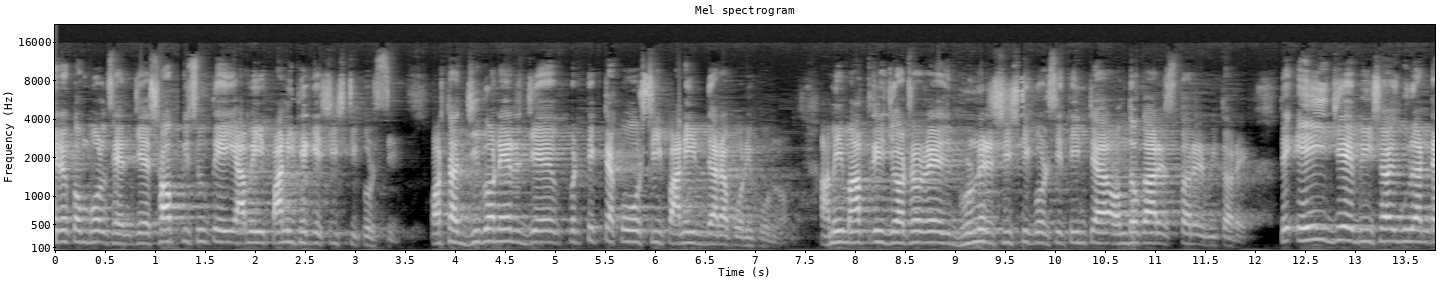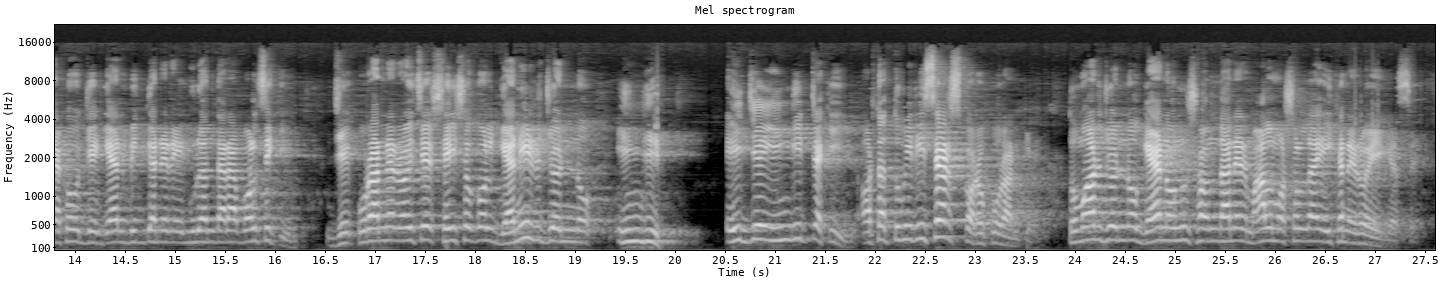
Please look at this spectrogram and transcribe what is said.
এরকম বলছেন যে সব কিছুতেই আমি পানি থেকে সৃষ্টি করছি, অর্থাৎ জীবনের যে প্রত্যেকটা কোষই পানির দ্বারা পরিপূর্ণ। আমি মাতৃ জঠরে ভ্রূণের সৃষ্টি করছি তিনটা অন্ধকার স্তরের ভিতরে। তো এই যে বিষয়গুলান দেখো, যে জ্ঞান বিজ্ঞানের এগুলান দ্বারা বলছে কি? যে কোরআনে রয়েছে সেই সকল জ্ঞানীর জন্য ইঙ্গিত। এই যে ইঙ্গিতটা কি? অর্থাৎ তুমি রিসার্চ করো কোরআনকে। তোমার জন্য জ্ঞান অনুসন্ধানের মাল মশলা এইখানে রয়ে গেছে।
